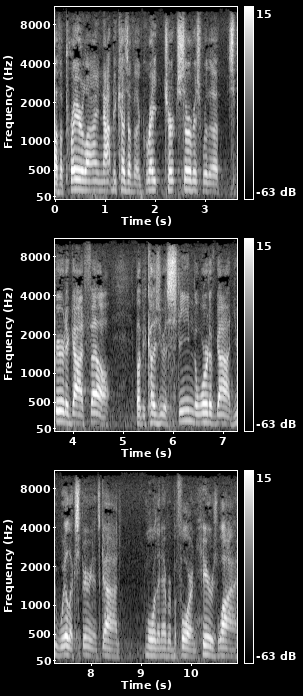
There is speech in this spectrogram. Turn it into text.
of a prayer line, not because of a great church service where the Spirit of God fell, but because you esteem the Word of God, you will experience God more than ever before. And here's why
